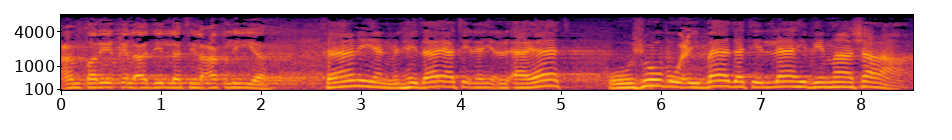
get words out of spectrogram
عن طريق الأدلة العقلية. ثانيا من هداية الآيات وجوب عبادة الله بما شرع.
